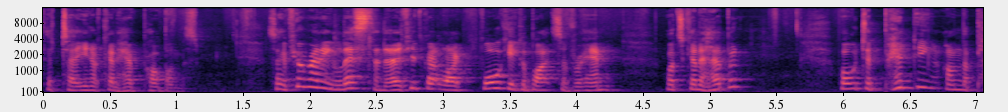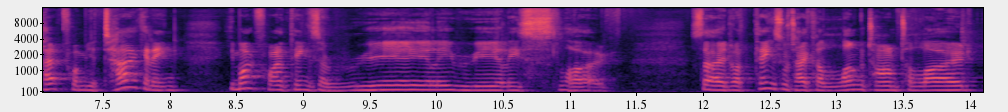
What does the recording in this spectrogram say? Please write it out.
that uh, you're not going to have problems. So if you're running less than that, if you've got like 4 gigabytes of RAM, what's going to happen? Well, depending on the platform you're targeting, you might find things are really, really slow. So things will take a long time to load,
